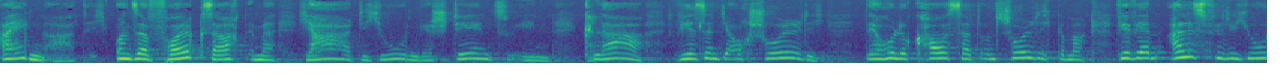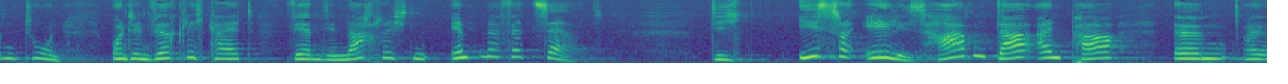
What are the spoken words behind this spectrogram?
eigenartig. Unser Volk sagt immer, ja, die Juden, wir stehen zu ihnen. Klar, wir sind ja auch schuldig. Der Holocaust hat uns schuldig gemacht. Wir werden alles für die Juden tun. Und in Wirklichkeit werden die Nachrichten immer verzerrt. Die Israelis haben da ein paar ähm, äh,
